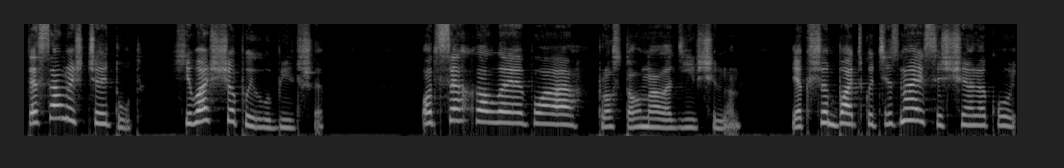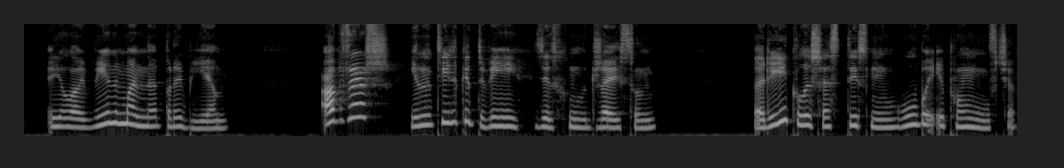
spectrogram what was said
Те саме, що й тут, хіба що пилу більше. Оце халепа, простогнала дівчина. Якщо батько дізнається, що я накоїла, він мене приб'є. «А вже ж, і не тільки твій, зітхнув Джейсон. Рік лише стиснув губи і промовчав.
